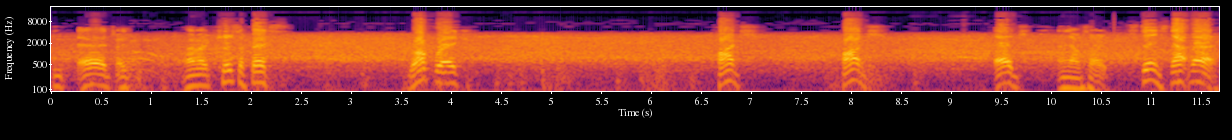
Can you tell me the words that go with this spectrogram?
And Edge, I'm a crucifix. Rope break. Punch. Punch. Edge. And I'm sorry. Sting, snap there.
